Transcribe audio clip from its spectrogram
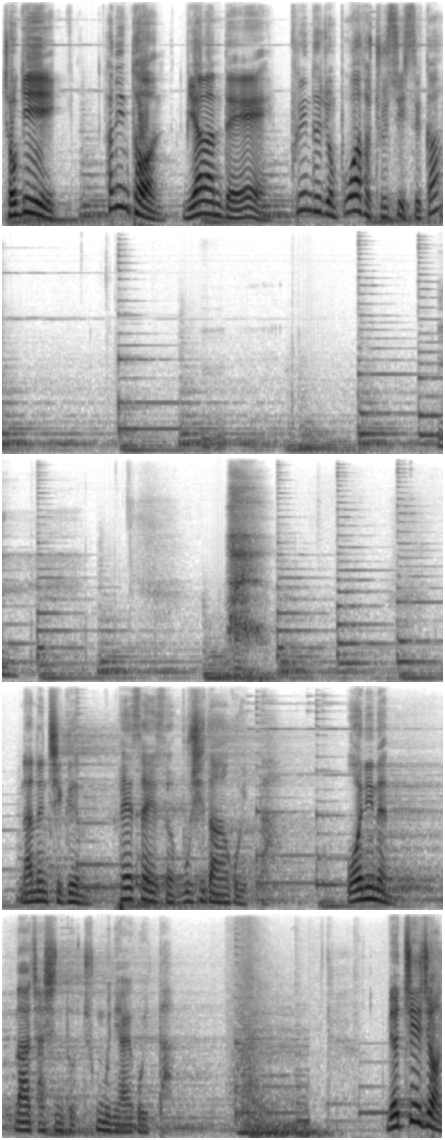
저기 현인턴 미안한데 프린트 좀 뽑아서 줄 수 있을까? 음, 음. 하. 나는 지금 회사에서 무시당하고 있다. 원인은 나 자신도 충분히 알고 있다. 며칠 전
